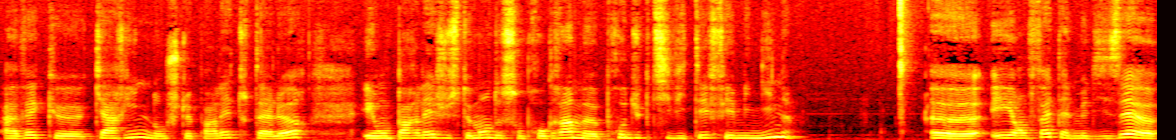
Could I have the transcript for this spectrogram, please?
avec euh, Karine, dont je te parlais tout à l'heure, et on parlait justement de son programme euh, Productivité féminine. et en fait, elle me disait,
